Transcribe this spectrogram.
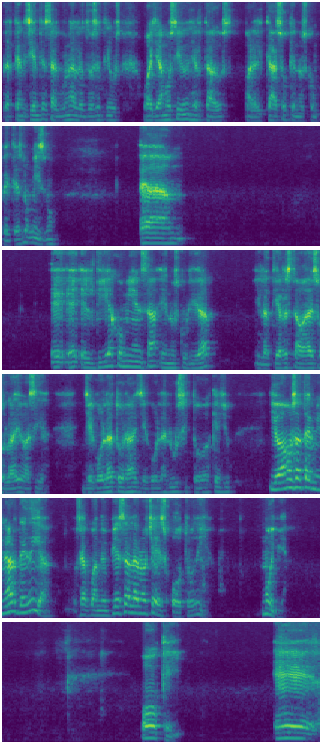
pertenecientes a alguna de las doce tribus o hayamos sido injertados, para el caso que nos compete es lo mismo, eh, el día comienza en oscuridad y la tierra estaba desolada y vacía llegó la Torah, llegó la luz y todo aquello. Y vamos a terminar de día. O sea, cuando empieza la noche es otro día. Muy bien. Ok. Eh,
